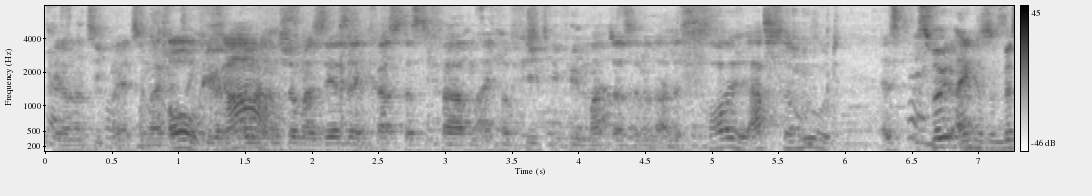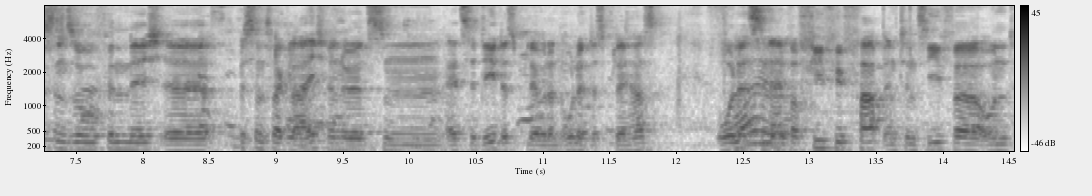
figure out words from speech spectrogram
Genau, dann sieht man jetzt zum Beispiel Oh, krass. Schon mal sehr, sehr krass, dass die Farben einfach viel, viel, viel matter sind und alles. Voll, absolut. Es, es wirkt eigentlich so ein bisschen so, finde ich, äh, ein bisschen Vergleich, wenn du jetzt ein LCD-Display oder ein OLED-Display hast. OLEDs sind einfach viel, viel farbintensiver und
